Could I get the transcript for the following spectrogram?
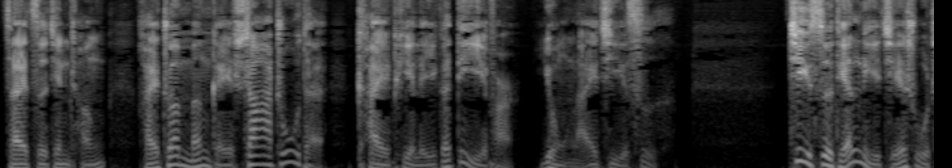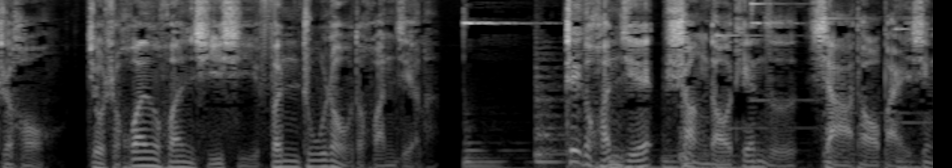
在紫禁城还专门给杀猪的开辟了一个地方用来祭祀。祭祀典礼结束之后，就是欢欢喜喜分猪肉的环节了。这个环节上到天子，下到百姓，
